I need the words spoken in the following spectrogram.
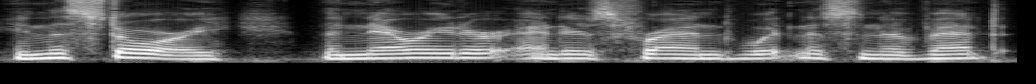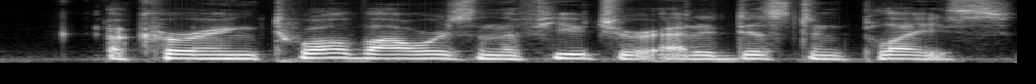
In the story, the narrator and his friend witness an event occurring twelve hours in the future at a distant place.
